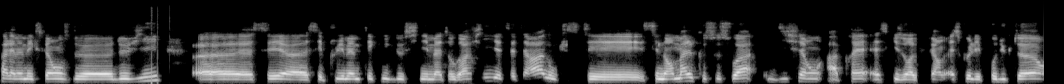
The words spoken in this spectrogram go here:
pas la même expérience de, de vie, euh, c'est euh, c'est plus les mêmes techniques de cinématographie, etc. Donc c'est c'est normal que ce soit différent. Après, est-ce qu'ils auraient pu faire, est-ce que les producteurs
